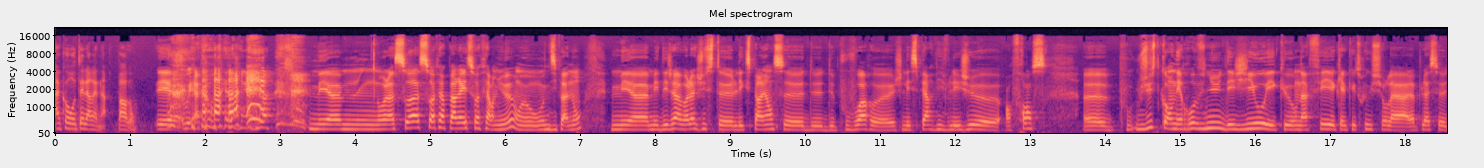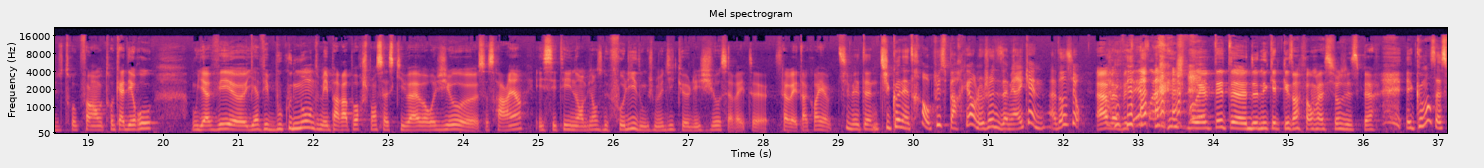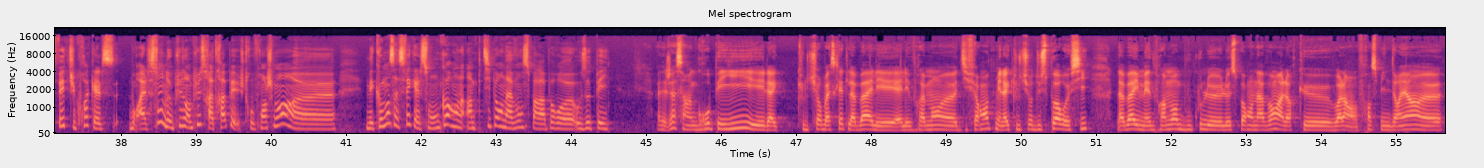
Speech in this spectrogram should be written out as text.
Accord Hotel Arena, pardon. Et, euh, oui, Arena. Mais euh, voilà, soit, soit faire pareil, soit faire mieux. On ne dit pas non. Mais, mais déjà, voilà, juste l'expérience de, de, pouvoir, je l'espère, vivre les Jeux en France. Euh, juste quand on est revenu des JO et qu'on a fait quelques trucs sur la, place du enfin, au Trocadéro, où il y, avait, euh, il y avait beaucoup de monde, mais par rapport, je pense, à ce qu'il va y avoir au JO, euh, ce sera rien. Et c'était une ambiance de folie, donc je me dis que les JO, ça va être, ça va être incroyable. Tu m'étonnes. Tu connaîtras en plus par cœur le jeu des Américaines. Attention. Ah bah peut-être. je pourrais peut-être donner quelques informations, j'espère. Et comment ça se fait? Que tu crois qu'elles... Bon, elles sont de plus en plus rattrapées. Je trouve franchement... Mais comment ça se fait qu'elles sont encore un, petit peu en avance par rapport euh, aux autres pays? Bah, Déjà, c'est un gros pays et la culture basket là-bas, elle est, elle est, vraiment euh, différente, mais la culture du sport aussi. Là-bas, ils mettent vraiment beaucoup le, sport en avant, alors que voilà, en France, mine de rien, euh,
